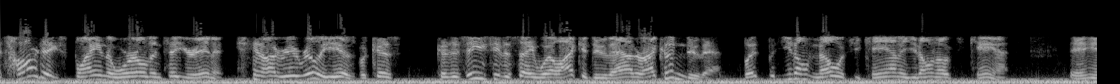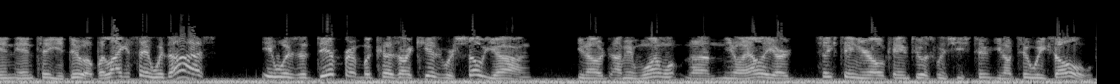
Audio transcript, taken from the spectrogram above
it's hard to explain the world until you're in it. You know, it really is because because it's easy to say, well, I could do that or I couldn't do that, but but you don't know if you can and you don't know if you can't in, in, until you do it. But like I say, with us, it was a different because our kids were so young. You know, I mean, one, um, you know, Ellie, our 16 year old, came to us when she's two, you know, two weeks old,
